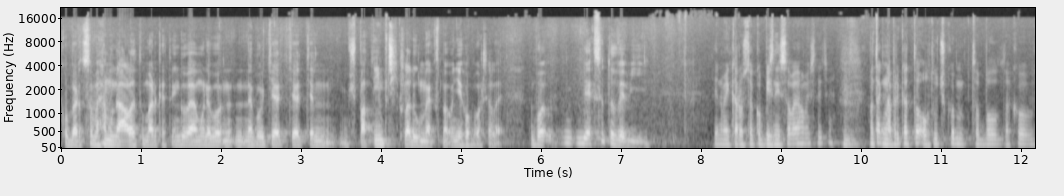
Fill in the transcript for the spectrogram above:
kobercovému náletu marketingovému nebo, nebo tě, tě, těm špatným příkladům, jak jsme o nich hovořili. Nebo jak se to vyvíjí? Dynamika růstu jako biznisového, myslíte? Hmm. No tak napríklad to autúčko, to bol ako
